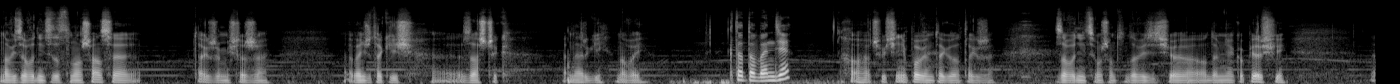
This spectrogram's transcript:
Nowi zawodnicy dostaną szansę, także myślę, że będzie to jakiś zaszczyk energii nowej. Kto to będzie? O, oczywiście nie powiem tego, także zawodnicy muszą to dowiedzieć się ode mnie jako pierwsi. No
